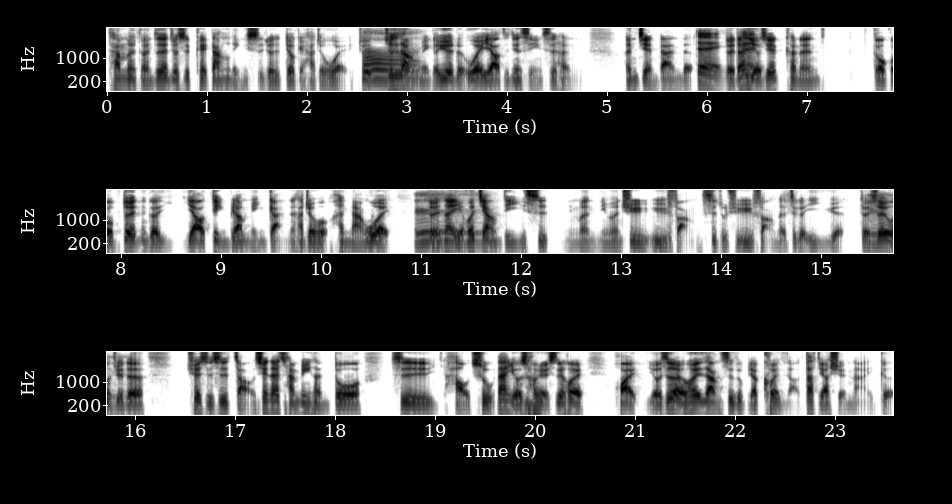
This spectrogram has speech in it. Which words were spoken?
他们可能真的就是可以当零食，就是丢给他就喂，就、嗯、就是让每个月的喂药这件事情是很很简单的。对对，但是有些可能狗狗对那个药定比较敏感的，它就很难喂。嗯、对，那也会降低是你们你们去预防饲主去预防的这个意愿。对，所以我觉得确实是找现在产品很多是好处，但有时候也是会坏，有时候也会让饲主比较困扰，到底要选哪一个？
